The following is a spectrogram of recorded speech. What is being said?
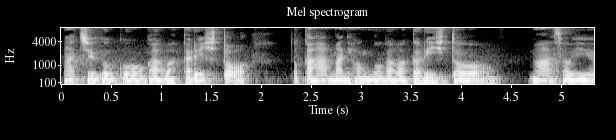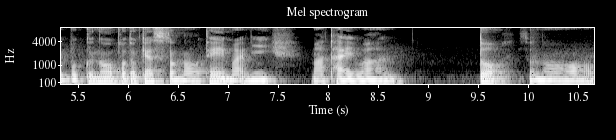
まあ、中国語がわかる人とか、まあ、日本語がわかる人、まあ、そういう僕のポッドキャストのテーマに、まあ、台湾とその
